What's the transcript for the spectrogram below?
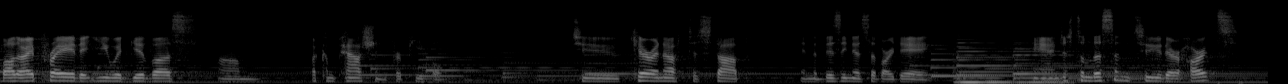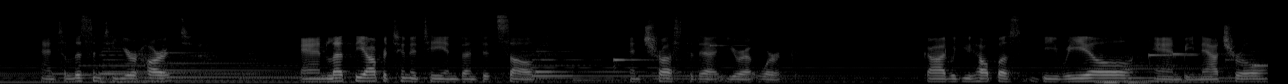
Father, I pray that you would give us um, a compassion for people to care enough to stop in the busyness of our day and just to listen to their hearts and to listen to your heart and let the opportunity invent itself and trust that you're at work. God, would you help us be real and be natural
